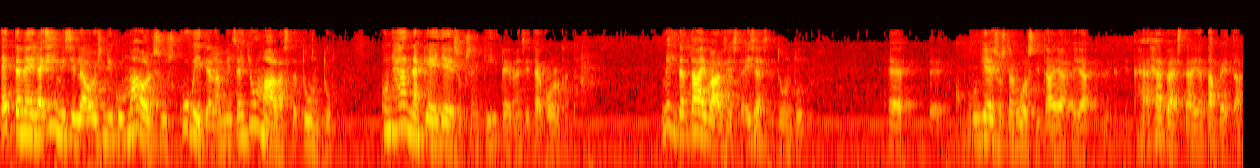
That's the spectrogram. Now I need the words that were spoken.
että meillä ihmisillä olisi niin kuin mahdollisuus kuvitella, miltä Jumalasta tuntui, kun hän näkee Jeesuksen kiipeävän sitä kolkata. Miltä taivaallisesta isästä tuntuu, eh, kun Jeesusta ruoskitaan ja häpäistään ja tapetaan.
